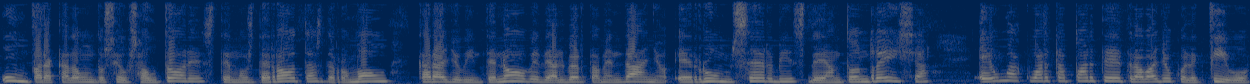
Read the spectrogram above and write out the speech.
un para cada un dos seus autores, temos Derrotas, de Romón, Carallo 29, de Alberta Mendaño e Room Service, de Antón Reixa, e unha cuarta parte de traballo colectivo,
